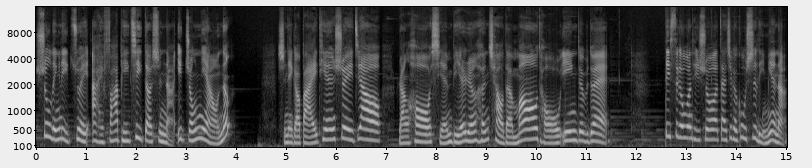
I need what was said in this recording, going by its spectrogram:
树林里最爱发脾气的是哪一种鸟呢？是那个白天睡觉，然后嫌别人很吵的猫头鹰，对不对？第四个问题说，在这个故事里面呢，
